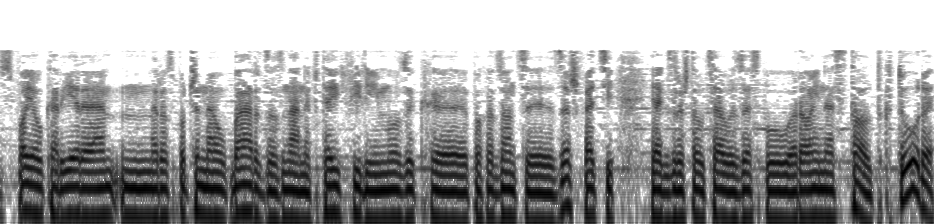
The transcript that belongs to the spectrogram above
swoją karierę mm, rozpoczynał bardzo znany w tej chwili muzyk pochodzący ze Szwecji, jak zresztą cały zespół Roine Stolt, który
